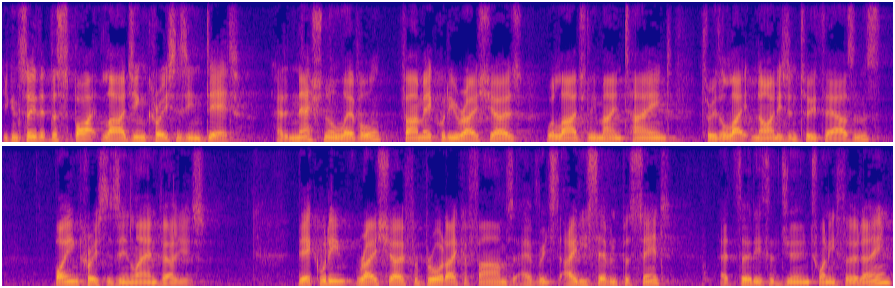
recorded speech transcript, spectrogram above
You can see that despite large increases in debt at a national level, farm equity ratios were largely maintained through the late 90s and 2000s by increases in land values. The equity ratio for broadacre farms averaged 87% at 30th of June 2013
